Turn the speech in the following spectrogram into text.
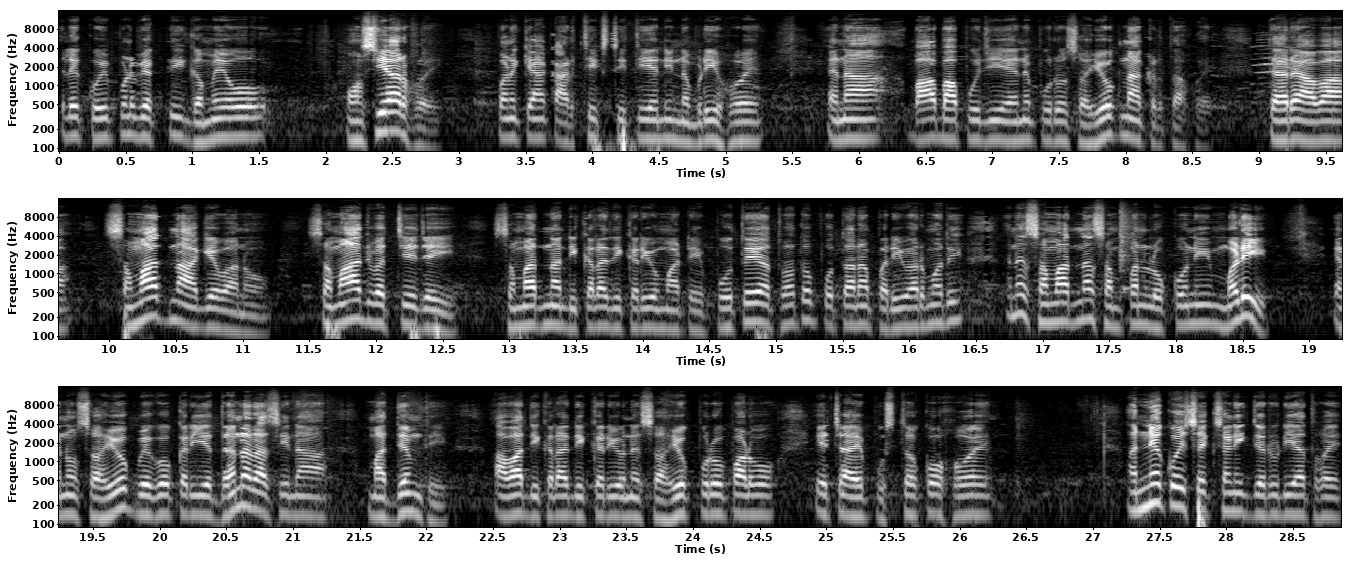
એટલે કોઈ પણ વ્યક્તિ ગમે એવો હોશિયાર હોય, પણ ક્યાંક આર્થિક સ્થિતિ એની નબળી હોય, એના બા બાપુજી એને પૂરો સહયોગ ના કરતા હોય, ત્યારે આવા સમાજના આગેવાનો, સમાજ વચ્ચે જઈ સમાજના દીકરા દીકરીઓ માટે પોતે અથવા તો પોતાના પરિવારમાંથી અને સમાજના સંપન્ન લોકોની મળી એનો સહયોગ ભેગો કરીએ ધનરાશિના માધ્યમથી. આવા દીકરા દીકરીઓને સહયોગ પૂરો પાડવો, એ ચાહે પુસ્તકો હોય અન્ય કોઈ શૈક્ષણિક જરૂરિયાત હોય,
